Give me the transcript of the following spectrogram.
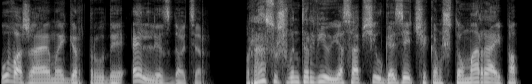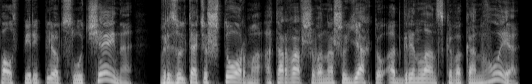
уважаемой Гертруды Эллисдотер. Раз уж в интервью я сообщил газетчикам, что Марай попал в переплет случайно, в результате шторма, оторвавшего нашу яхту от гренландского конвоя,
